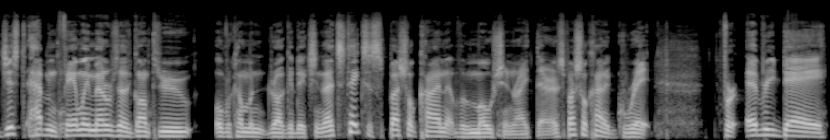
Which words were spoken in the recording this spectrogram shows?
just having family members that have gone through overcoming drug addiction, that takes a special kind of emotion right there, a special kind of grit for every day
